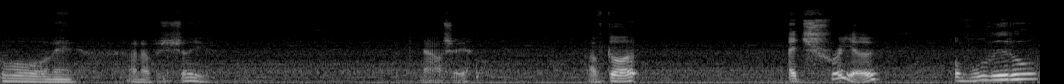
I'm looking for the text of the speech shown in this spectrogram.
Oh man, I don't know if I should show you. Now I'll show you. I've got a trio of little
